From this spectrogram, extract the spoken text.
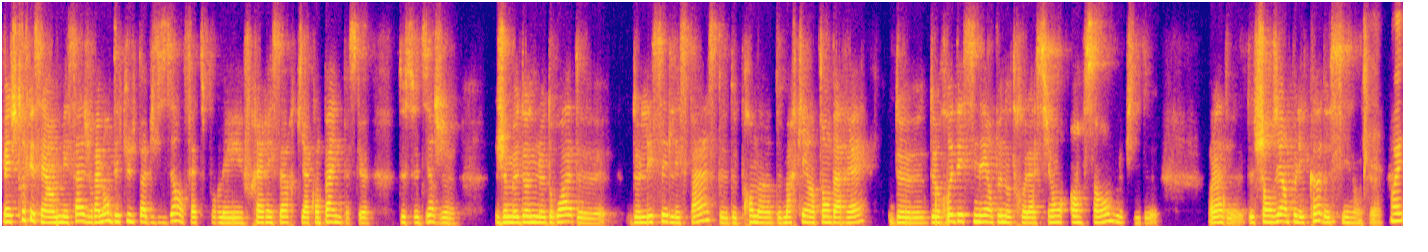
Mais je trouve que c'est un message vraiment déculpabilisant en fait pour les frères et sœurs qui accompagnent parce que de se dire je, je me donne le droit de, de laisser de l'espace, de, de, prendre un, de marquer un temps d'arrêt, de, de, redessiner un peu notre relation ensemble, puis de voilà, de, de changer un peu les codes aussi. Donc, euh, ouais,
